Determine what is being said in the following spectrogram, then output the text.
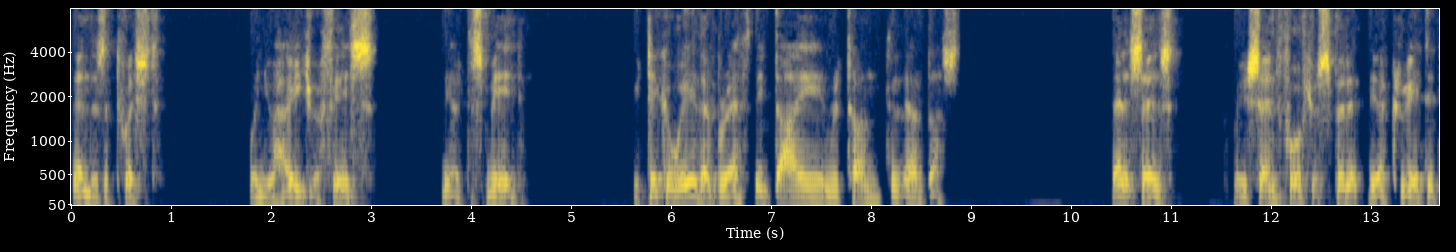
Then there's a twist. When you hide your face, they are dismayed. You take away their breath, they die and return to their dust. Then it says, when you send forth your spirit, they are created,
